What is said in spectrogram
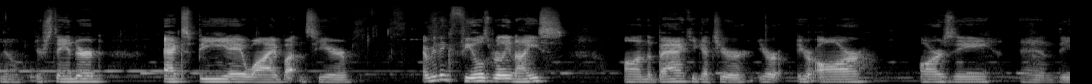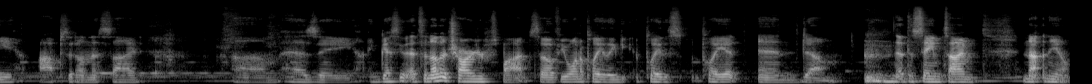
You know your standard X, B, A, Y buttons here. Everything feels really nice. On the back, you got your your your R, RZ, and the opposite on this side um, has a. I'm guessing that's another charger spot. So if you want to play the play this play it and um, at the same time, not you know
